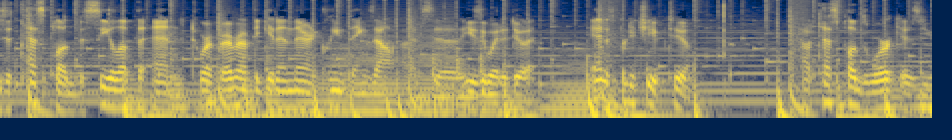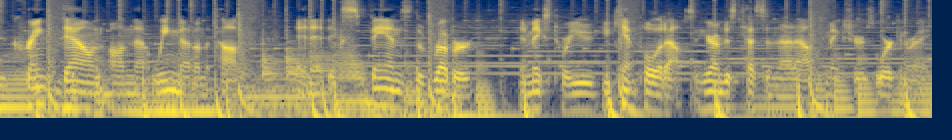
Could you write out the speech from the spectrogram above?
Use a test plug to seal up the end to where if I ever have to get in there and clean things out, it's an easy way to do it. And it's pretty cheap too. How test plugs work is you crank down on that wing nut on the top and it expands the rubber and makes it to where you, you can't pull it out. So here I'm just testing that out to make sure it's working right.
